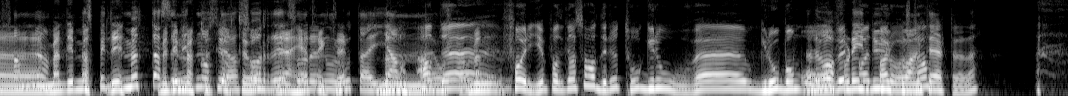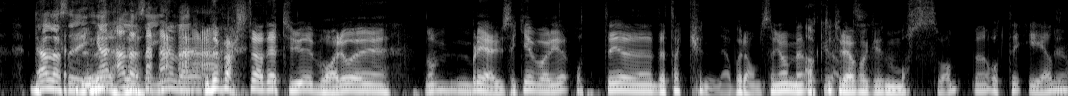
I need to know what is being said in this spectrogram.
85, ja? Men de møtte, de, møttes men de møttes i 1980, ja. 80 år. Sorry, Det er helt sorry, nå riktig. rota jeg Men- hadde. Men- forrige podkast hadde du to grove gro bom det var over fordi på et du par årstall. poengterte det. Ellers er det ingen, ellers er ingen det. Men det verste er at jeg tror var jo eh, Nå ble jeg usikker. Var det 80 eh, Dette kunne jeg på ramsen, men 80 Akkurat. tror jeg faktisk Moss vant. Men 81 Ja.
